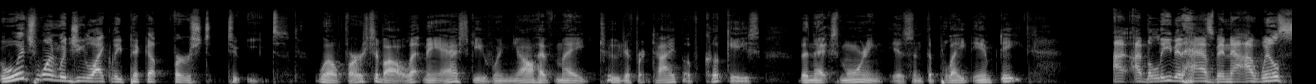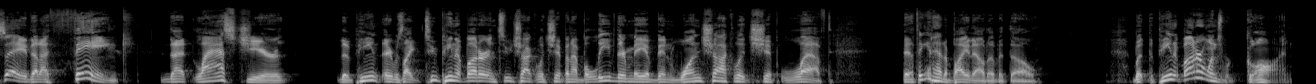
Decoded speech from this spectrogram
which one would you likely pick up first to eat Well, first of all, let me ask you: when y'all have made two different type of cookies, the next morning isn't the plate empty? I, I believe it has been. Now, I will say that I think that last year the peanut there was like two peanut butter and two chocolate chip, and I believe there may have been one chocolate chip left. I think it had a bite out of it though, but the peanut butter ones were gone.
